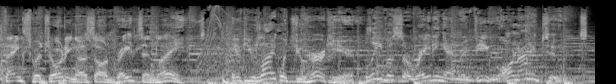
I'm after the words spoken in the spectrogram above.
Thanks for joining us on Rates and Lanes. If you like what you heard here, leave us a rating and review on iTunes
